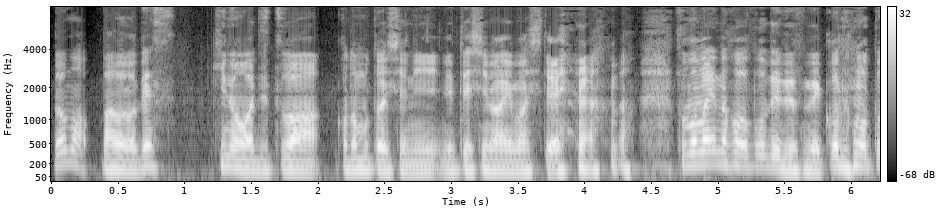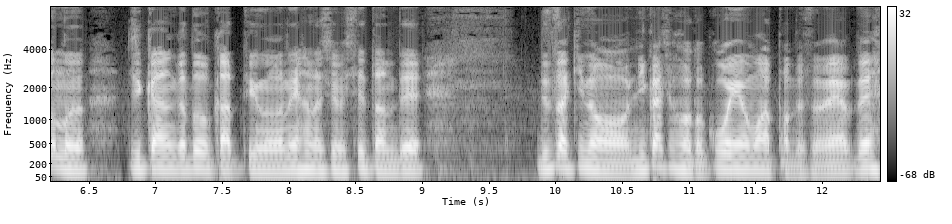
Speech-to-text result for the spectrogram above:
どうも、パウロです。昨日は実は子供と一緒に寝てしまいまして、その前の放送でですね、子供との時間がどうかっていうのをね、話をしてたんで、実は昨日2カ所ほど公園を回ったんですよね。で、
